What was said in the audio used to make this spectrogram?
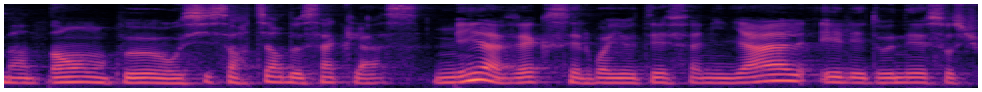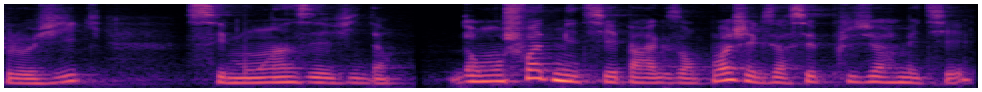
Maintenant, on peut aussi sortir de sa classe. Mais avec ses loyautés familiales et les données sociologiques, c'est moins évident. Dans mon choix de métier, par exemple, moi j'ai exercé plusieurs métiers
